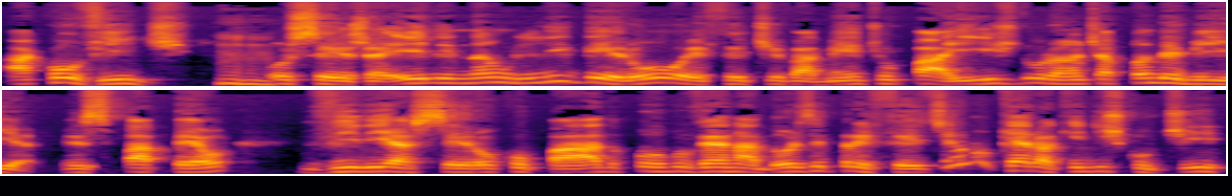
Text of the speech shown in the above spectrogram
à Covid. Uhum. Ou seja, ele não liderou efetivamente o país durante a pandemia. Esse papel viria a ser ocupado por governadores e prefeitos. Eu não quero aqui discutir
